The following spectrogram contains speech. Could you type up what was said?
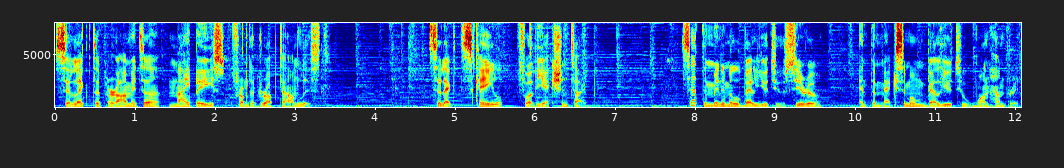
Select the parameter MyBase from the drop-down list. Select Scale for the action type. Set the minimal value to 0 and the maximum value to 100.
